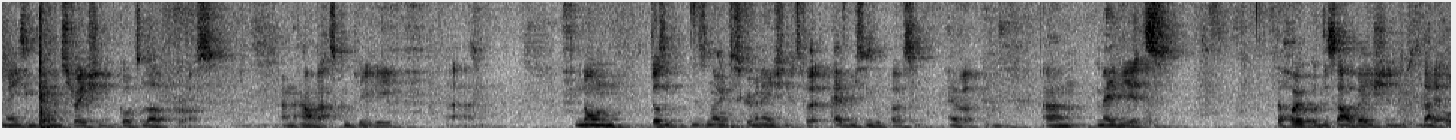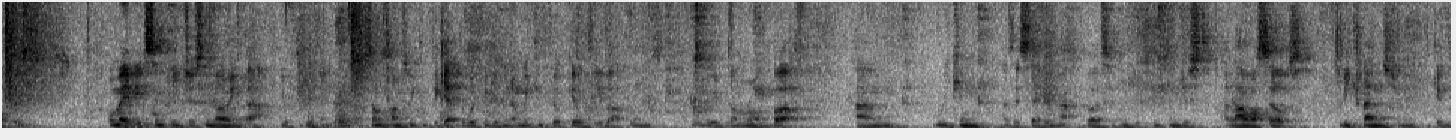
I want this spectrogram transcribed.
amazing demonstration of God's love for us and how that's completely um, non, doesn't, there's no discrimination, it's for every single person ever. Um, maybe it's the hope of the salvation that it offers. Or maybe it's simply just knowing that you're forgiven. Sometimes we can forget that we're forgiven and we can feel guilty about things that we've done wrong. But um, we can, as it said in that verse we can just allow ourselves to be cleansed from guilty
